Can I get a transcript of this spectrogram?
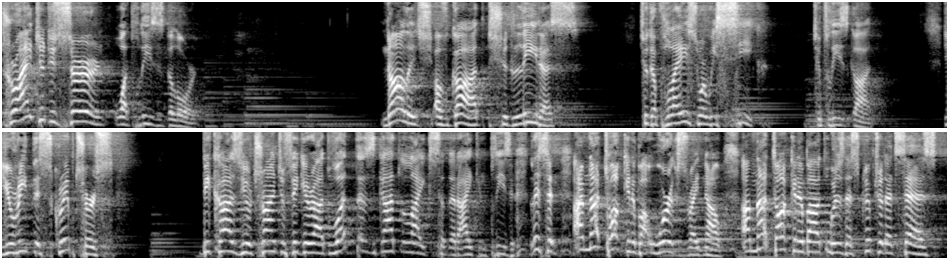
Try to discern what pleases the Lord. Knowledge of God should lead us to the place where we seek to please God. You read the scriptures because you're trying to figure out what does God like so that I can please him. Listen, I'm not talking about works right now. I'm not talking about what is the scripture that says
